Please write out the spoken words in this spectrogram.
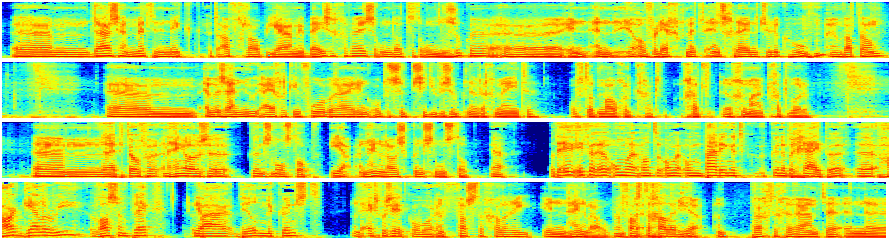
Um, daar zijn Metten en ik het afgelopen jaar mee bezig geweest om dat te onderzoeken. Uh, in, en in overleg met Enschede natuurlijk, hoe mm-hmm. en wat dan. Um, en we zijn nu eigenlijk in voorbereiding op een subsidieverzoek naar de gemeente. Of dat mogelijk gaat, gaat, uh, gemaakt gaat worden. Um, Dan heb je het over een hengeloze kunst non-stop. Ja, een hengeloze kunst non-stop. Ja. Want even om, want om, om een paar dingen te kunnen begrijpen. Uh, Hard Gallery was een plek ja. waar beeldende kunst geëxposeerd kon worden. Een vaste galerie in Hengelo. Een vaste galerie. Ja, een prachtige ruimte. En uh,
